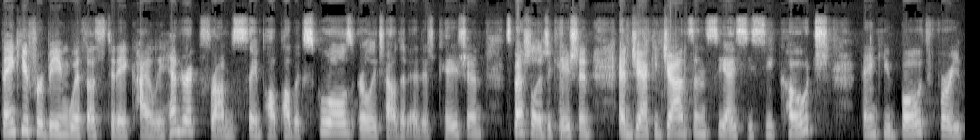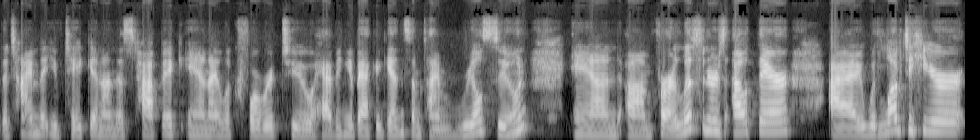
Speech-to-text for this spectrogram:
thank you for being with us today, Kylie Hendrick from St. Paul Public Schools, Early Childhood Education, Special Education, and Jackie Johnson, CICC coach. Thank you both for the time that you've taken on this topic, and I look forward to having you back again sometime real soon. And um, for our listeners out there, I would love to hear.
